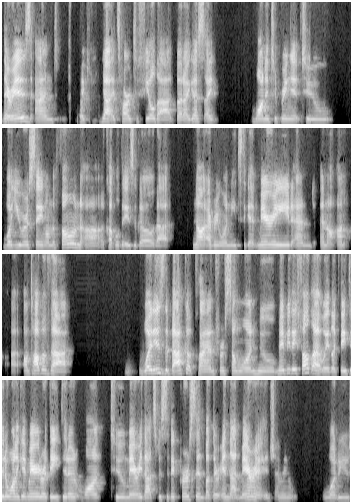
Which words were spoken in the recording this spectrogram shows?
there is. And like, yeah, it's hard to feel that. But I guess I wanted to bring it to what you were saying on the phone uh, a couple days ago that not everyone needs to get married, and and on on top of that what is the backup plan for someone who maybe they felt that way like they didn't want to get married or they didn't want to marry that specific person but they're in that marriage i mean what do you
